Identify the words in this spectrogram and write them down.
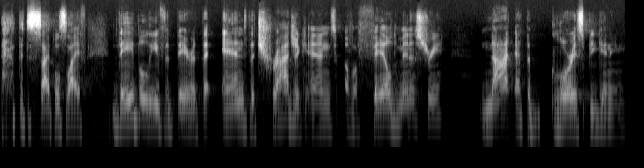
the disciples' life, they believe that they're at the end, the tragic end of a failed ministry, not at the glorious beginning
